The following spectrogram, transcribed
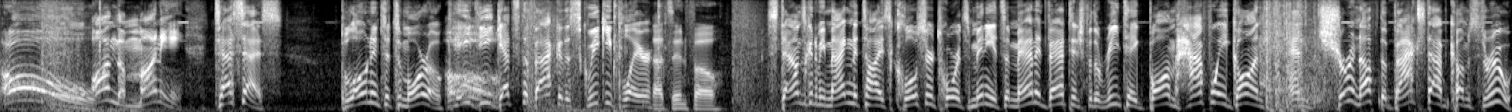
Oh, on the money. Tess's blown into tomorrow. KD gets the back of the squeaky player. That's info. Stound's going to be magnetized closer towards Mini. It's a man advantage for the retake. Bomb halfway gone, and sure enough, the backstab comes through.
